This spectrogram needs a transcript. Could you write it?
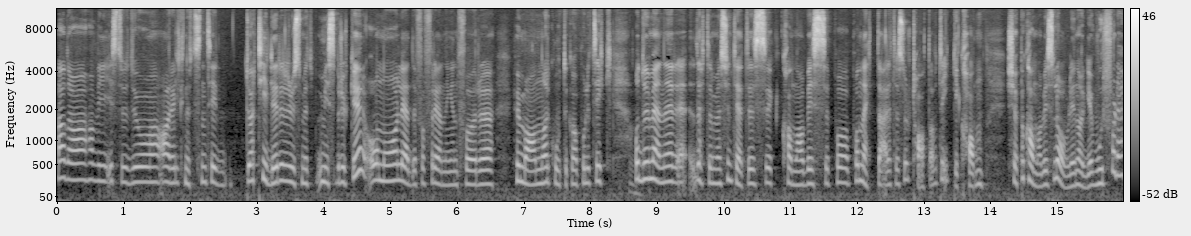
Ja, da har vi i studio Arild Knutsen. Du er tidligere rusmisbruker og nå leder for Foreningen for eh, human narkotikapolitikk. Og du mener dette med syntetisk cannabis på, på nettet er et resultat av at du ikke kan kjøpe cannabis lovlig i Norge. Hvorfor det?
